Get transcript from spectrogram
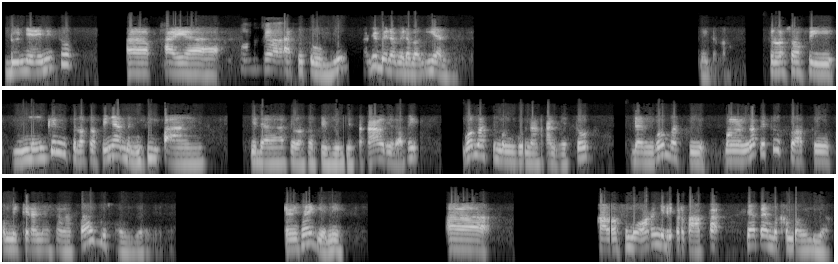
dunia ini tuh uh, kayak satu tubuh tapi beda-beda bagian. Gitu loh. Filosofi mungkin filosofinya menyimpang. Tidak filosofi budi sekali tapi gue masih menggunakan itu dan gue masih menganggap itu suatu pemikiran yang sangat bagus anjir gitu. Kayak misalnya gini, uh, kalau semua orang jadi pertapa, siapa yang berkembang biak?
